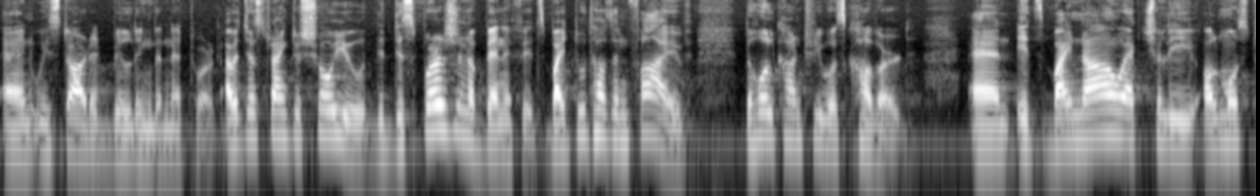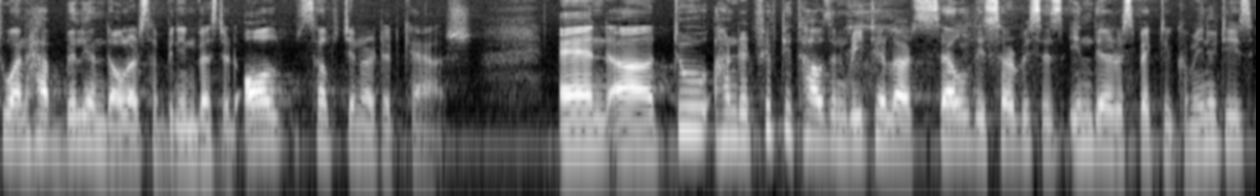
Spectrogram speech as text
and we started building the network. I was just trying to show you the dispersion of benefits. By 2005, the whole country was covered. And it's by now actually almost $2.5 billion have been invested, all self-generated cash. And uh, 250,000 retailers sell these services in their respective communities.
